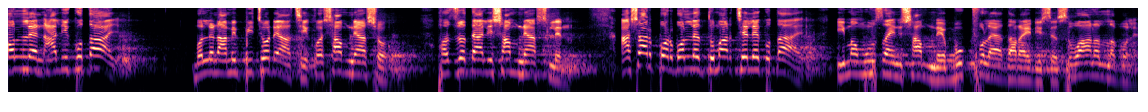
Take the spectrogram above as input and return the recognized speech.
বললেন, আলী কোথায়? বললেন, আমি পিছনে আছি, কয়, সামনে আসো। হজরতে আলী সামনে আসলেন। আসার পর বললেন, তোমার ছেলে কোথায়? ইমাম হুসাইন সামনে বুক ফুলায় দাঁড়াই দিছে সুবাহান আল্লাহ বলে।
